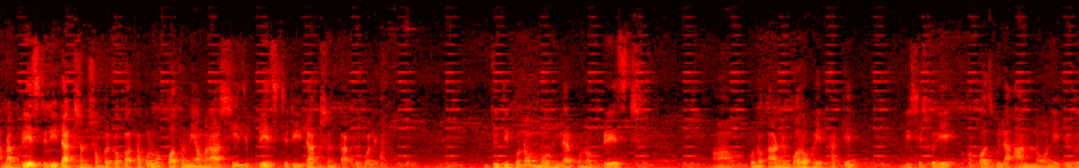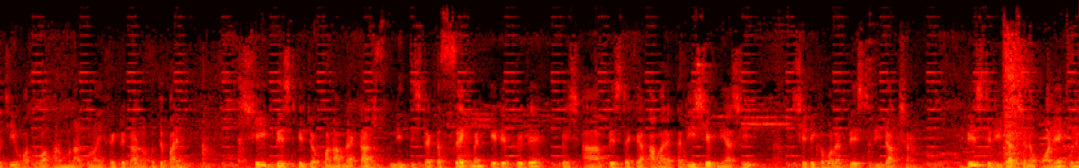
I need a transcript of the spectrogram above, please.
আমরা ব্রেস্ট রিডাকশন সম্পর্কে কথা বলব। প্রথমে আমরা আসি যে ব্রেস্ট রিডাকশন কাকে বলে। যদি কোনো মহিলার কোনো ব্রেস্ট কোনো কারণে বড় হয়ে থাকে, বিশেষ করে কজগুলো আননোন এটিওলজি অথবা হরমোনাল কোনো এফেক্টের কারণে হতে পারে, সেই ব্রেস্টকে যখন আমরা একটা নির্দিষ্ট একটা সেগমেন্ট কেটে ফেলে ব্রেস্টটাকে আবার একটা রিশেপ নিয়ে আসি, সেটাকে বলা হয় ব্রেস্ট রিডাকশন ব্রেস্ট রিডাকশনে অনেকগুলি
